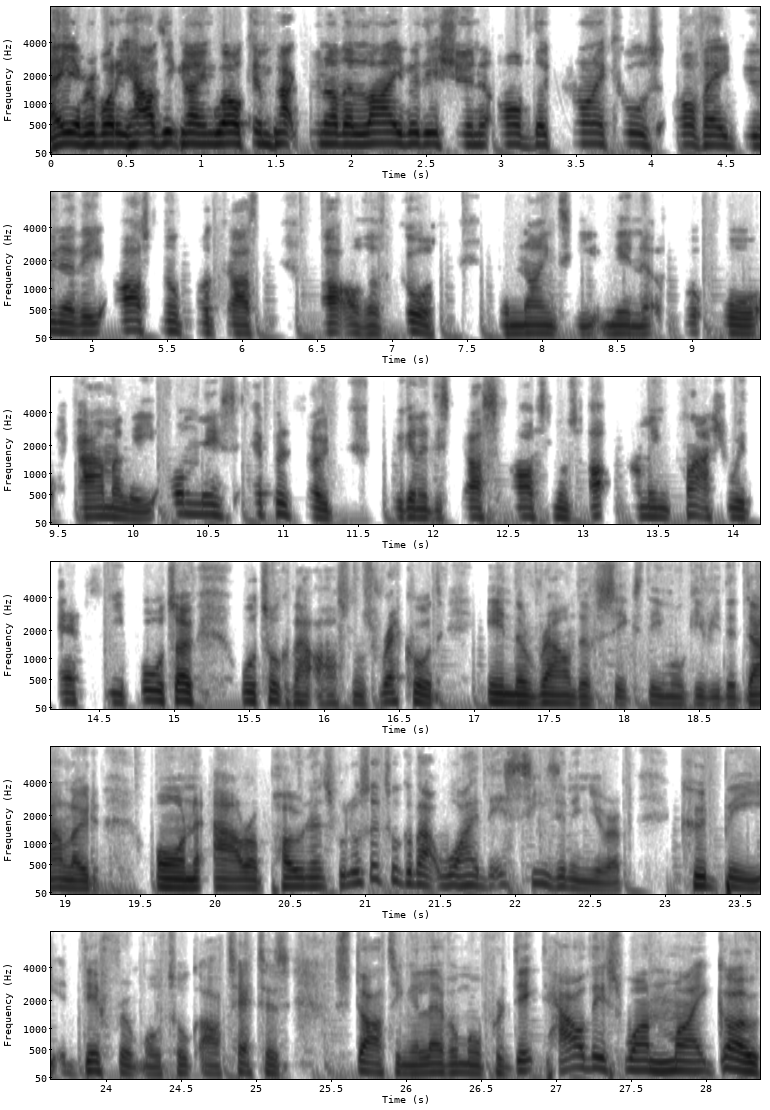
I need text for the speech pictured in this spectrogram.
Hey everybody, how's it going? Welcome back to another live edition of the Chronicles of a the Arsenal podcast, part of, of course, the 90 Min Football family. On this episode, we're going to discuss Arsenal's upcoming clash with FC Porto. We'll talk about Arsenal's record in the round of 16. We'll give you the download on our opponents. We'll also talk about why this season in Europe could be different. We'll talk Arteta's starting 11. We'll predict how this one might go,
